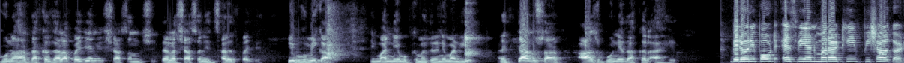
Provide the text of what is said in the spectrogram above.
गुन्हा हा दाखल झाला पाहिजे आणि शासन त्याला शासनहित झालंच पाहिजे. ही भूमिका ही माननीय मुख्यमंत्र्यांनी मांडली आणि त्यानुसार आज गुन्हे दाखल आहेत. Bureau report S B N Marathi Vishalgad.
